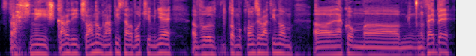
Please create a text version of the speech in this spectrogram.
strašný škardý článok napísal voči mne v tom konzervatívnom uh, nejakom uh, webe,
